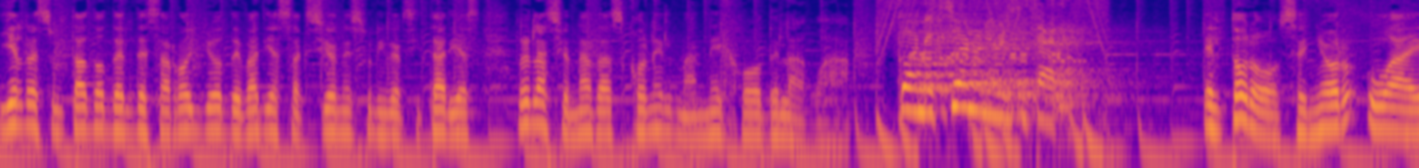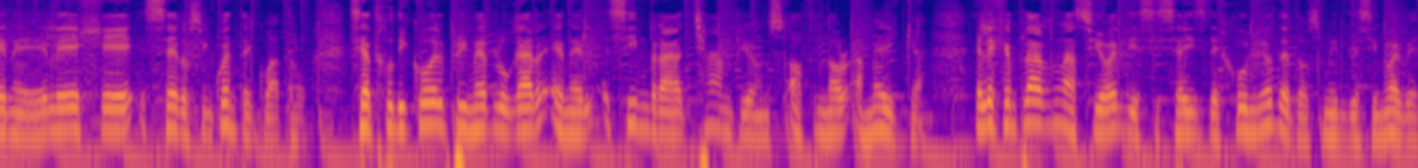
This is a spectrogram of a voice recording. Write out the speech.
y el resultado del desarrollo de varias acciones universitarias relacionadas con el manejo del agua. Conexión Universitaria. El toro, señor UANLG 054, se adjudicó el primer lugar en el Simbra Champions of North America. El ejemplar nació el 16 de junio de 2019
